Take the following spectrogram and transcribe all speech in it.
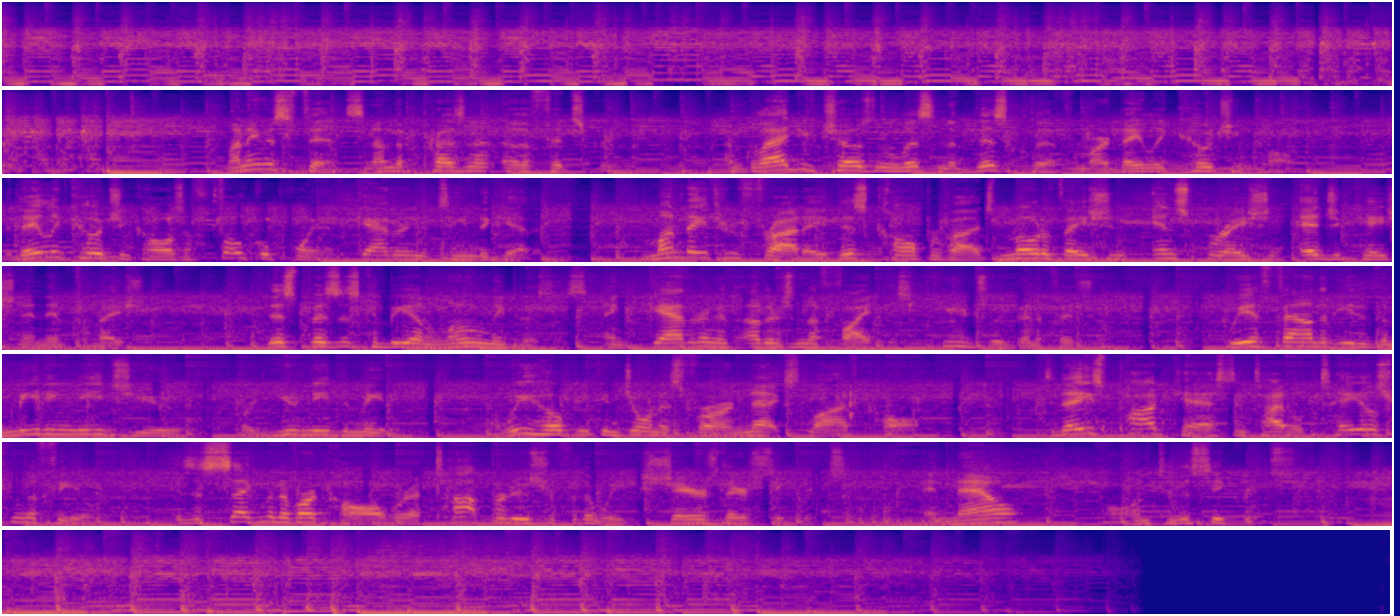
My name is Fitz, and I'm the president of the Fitz Group. I'm glad you've chosen to listen to this clip from our daily coaching call. The daily coaching call is a focal point of gathering the team together. Monday through Friday, this call provides motivation, inspiration, education, and information. This business can be a lonely business, and gathering with others in the fight is hugely beneficial. We have found that either the meeting needs you or you need the meeting. And we hope you can join us for our next live call. Today's podcast, entitled Tales from the Field, is a segment of our call where a top producer for the week shares their secrets. And now, on to the secrets.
